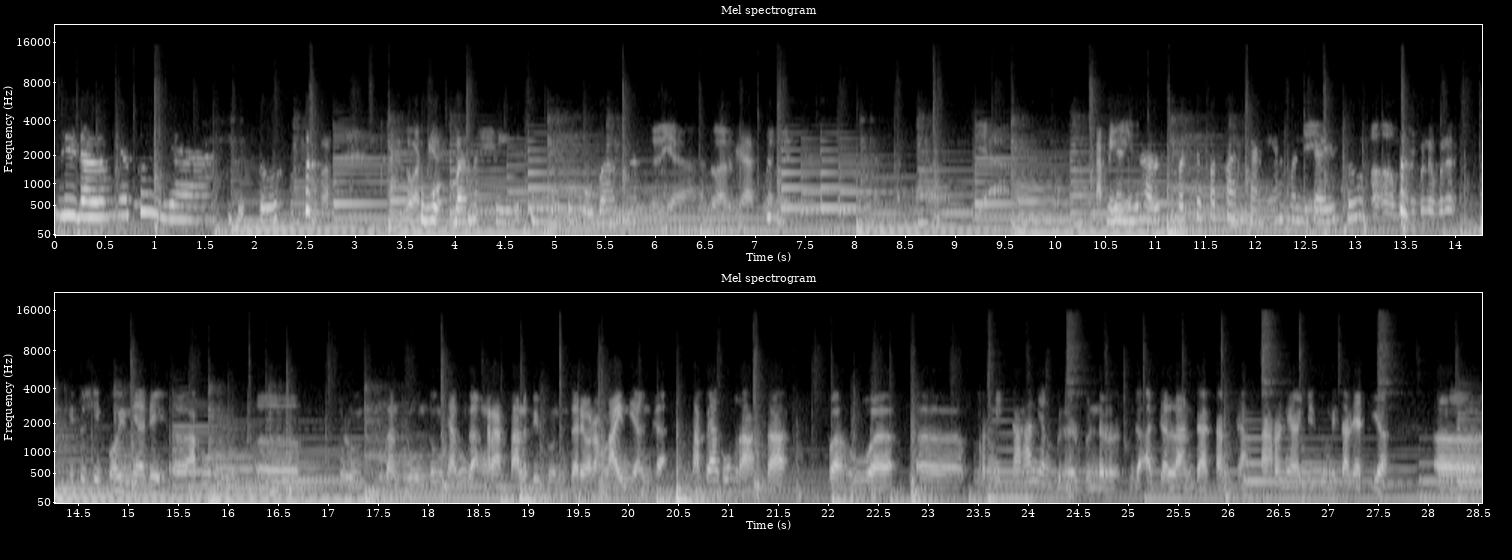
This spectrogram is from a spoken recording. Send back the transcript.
di dalamnya tuh ya gitu. Luar uwu biasa. banget sih uwu uwu banget. Iya, luar biasa. ya. Tapi dan dia harus cepet-cepetan kan ya menikah Iya. itu. Heeh, bener-bener itu sih poinnya dek Eh, aku berun- bukan beruntung sih aku nggak ngerasa lebih beruntung dari orang lain ya enggak tapi aku ngerasa bahwa eh, pernikahan yang bener-bener nggak ada landasan dasarnya gitu. Misalnya dia eh,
